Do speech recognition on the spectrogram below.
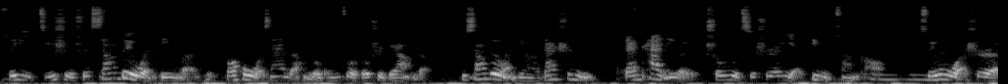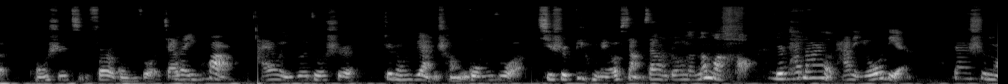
所以即使是相对稳定了，就包括我现在的很多工作都是这样的，就相对稳定了。但是你单看那个收入，其实也并不算高。嗯所以我是同时几份儿工作加在一块儿，还有一个就是这种远程工作，其实并没有想象中的那么好。就是它当然有它的优点，但是呢，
